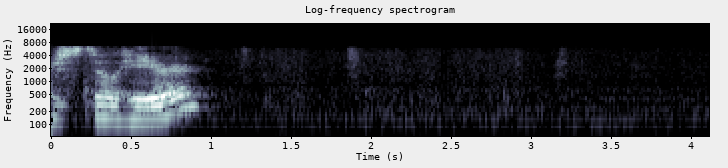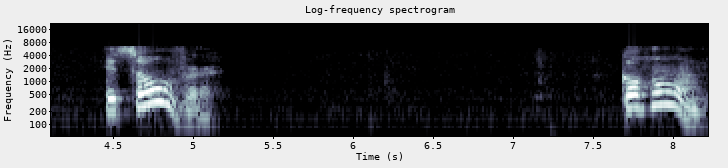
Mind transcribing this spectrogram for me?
You're still here? It's over. Go home.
